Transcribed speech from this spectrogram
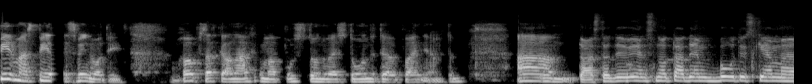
pirmās piecas minūtes. Hops atkal nākamā pusstunda vai stunda tev paņemta. Um, Tas tad ir viens no tādiem būtiskiem uh,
